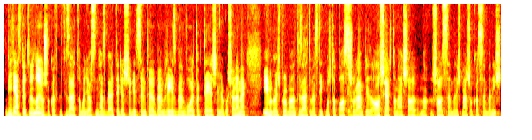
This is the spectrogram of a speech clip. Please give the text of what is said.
Vigyázgatlanul nagyon sokat kritizáltam a magyar színház belterjességét, szerintem ebben részben voltak teljesen jogos elemek. Én magam is problematizáltam ezt itt most a passz során, például Aser Tamással szemben és másokkal szemben is.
